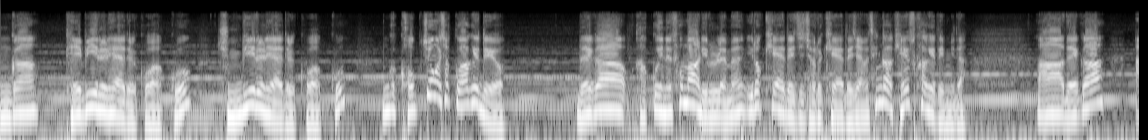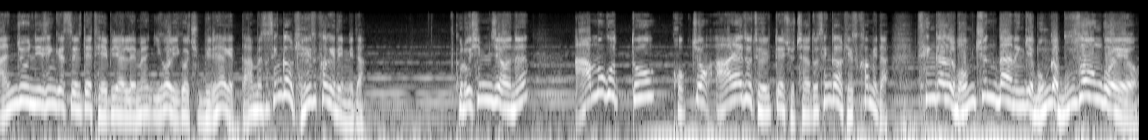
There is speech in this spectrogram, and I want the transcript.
뭔가 대비를 해야 될 것 같고 준비를 해야 될 것 같고 뭔가 걱정을 자꾸 하게 돼요. 내가 갖고 있는 소망을 이루려면 이렇게 해야 되지 저렇게 해야 되지 하면 생각을 계속하게 됩니다. 아 내가 안 좋은 일이 생겼을 때 대비하려면 이걸 이걸 준비를 해야겠다 하면서 생각을 계속하게 됩니다. 그리고 심지어는 아무것도 걱정 안 해도 될 때조차도 생각을 계속합니다. 생각을 멈춘다는 게 뭔가 무서운 거예요.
